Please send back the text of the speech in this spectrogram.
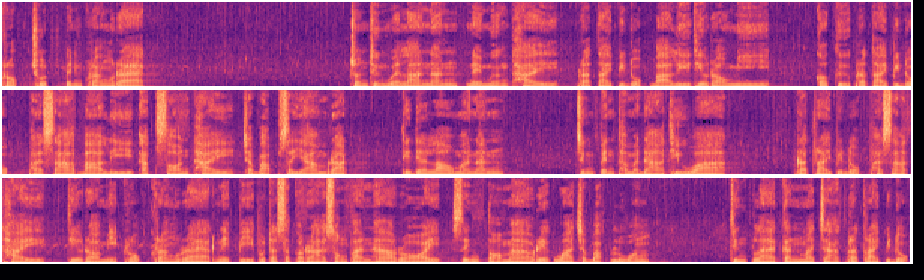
ครบชุดเป็นครั้งแรก จนถึงเวลานั้นในเมืองไทย พระไตรปิฎกบาลีที่เรามี ก็คือพระไตรปิฎกภาษาบาลีอักษรไทย ฉบับสยามรัฐที่ได้เล่ามานั้น จึงเป็นธรรมดาที่ว่า พระไตรปิฎกภาษาไทยที่เรามีครบครั้งแรกในปีพุทธศักราช 2500 ซึ่งต่อมาเรียกว่าฉบับหลวง จึงแปลกันมาจากพระไตรปิฎก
